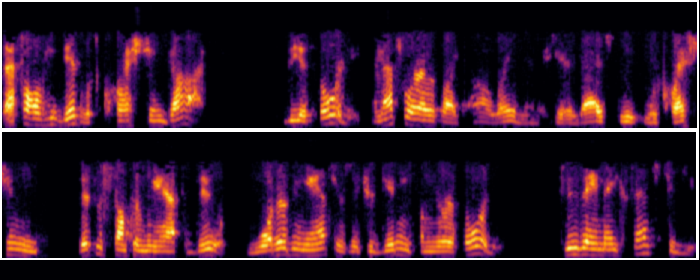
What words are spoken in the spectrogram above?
that's all he did was question God the authority. And that's where I was like, oh, wait a minute here, guys. We, we're questioning. This is something we have to do. What are the answers that you're getting from your authority? Do they make sense to you?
